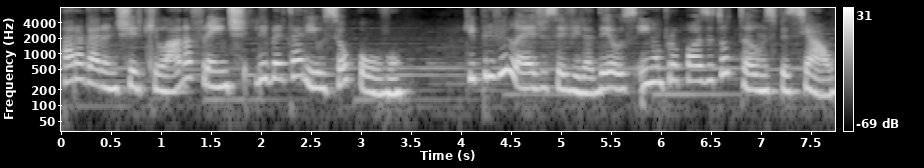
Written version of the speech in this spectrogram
para garantir que lá na frente libertaria o seu povo. Que privilégio servir a Deus em um propósito tão especial.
